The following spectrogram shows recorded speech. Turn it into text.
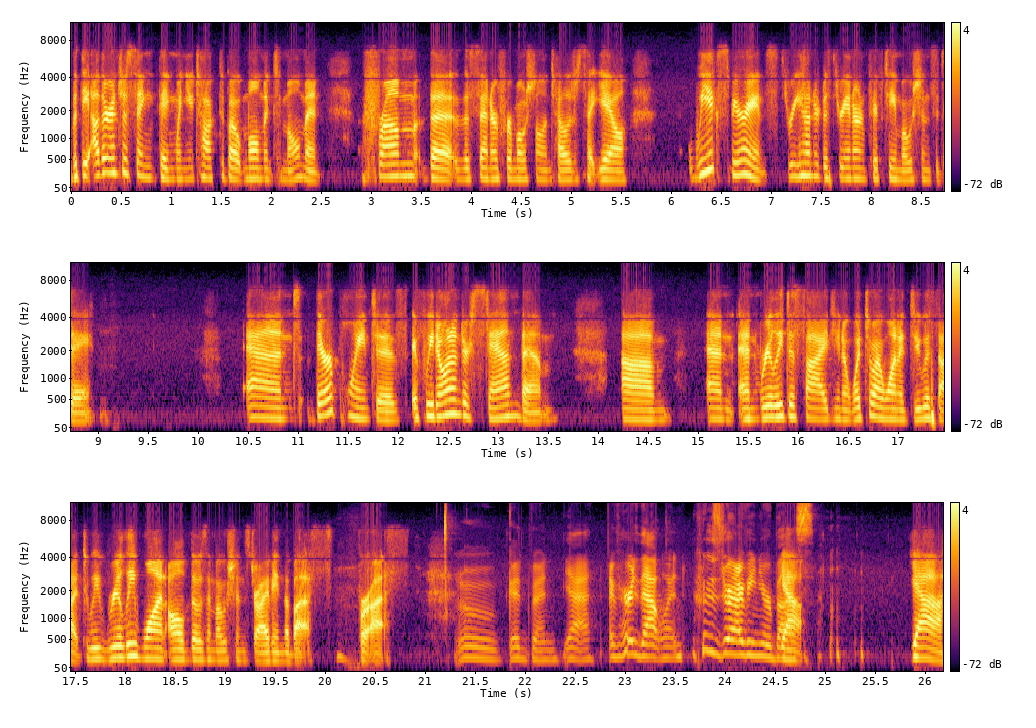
but the other interesting thing when you talked about moment to moment from the, the Center for Emotional Intelligence at Yale, we experience 300 to 350 emotions a day. And their point is if we don't understand them, um, and and really decide, you know, what do I want to do with that? Do we really want all of those emotions driving the bus for us? Oh, good one. Yeah, I've heard that one. Who's driving your bus? Yeah. yeah.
